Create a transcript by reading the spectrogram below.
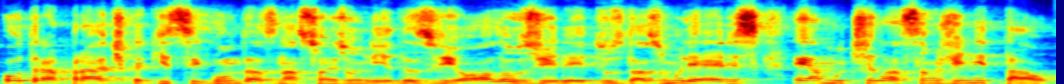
Outra prática que, segundo as Nações Unidas, viola os direitos das mulheres é a mutilação genital,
